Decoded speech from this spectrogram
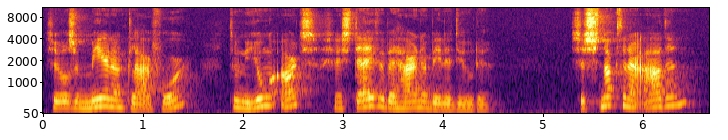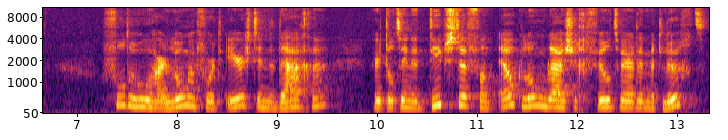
Ze was er meer dan klaar voor toen de jonge arts zijn stijve bij haar naar binnen duwde. Ze snakte naar adem, voelde hoe haar longen voor het eerst in de dagen weer tot in het diepste van elk longblaasje gevuld werden met lucht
